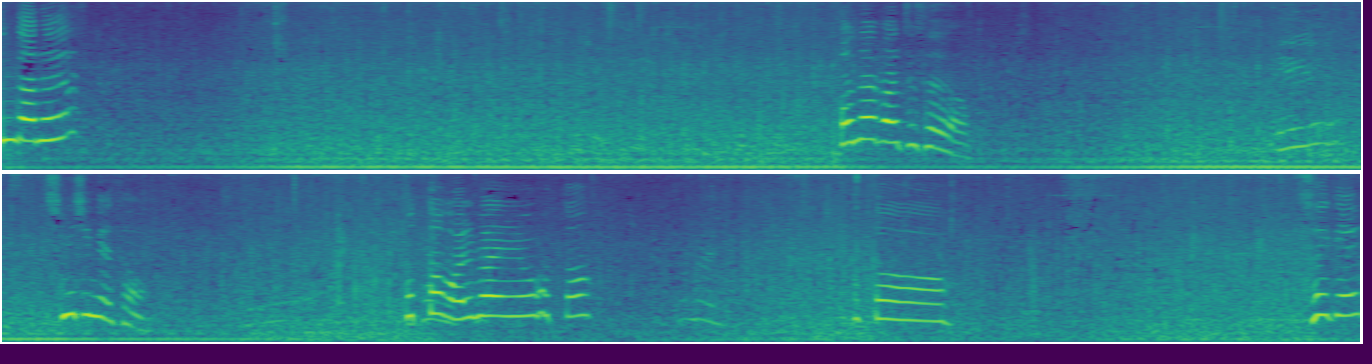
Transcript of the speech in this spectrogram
한 단에? 꺼내봐 주세요. 싱싱해서. 호떡 얼마예요, 호떡? 호떡. 세 개?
